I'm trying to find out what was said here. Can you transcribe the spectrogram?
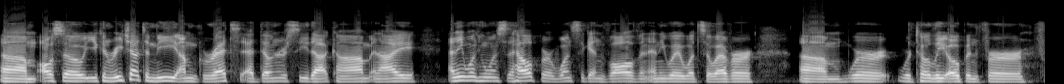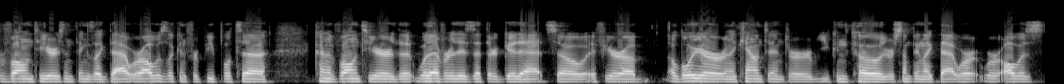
Um, also, you can reach out to me. I'm Gret at donorsee.com, and I anyone who wants to help or wants to get involved in any way whatsoever, um, we're we're totally open for for volunteers and things like that. We're always looking for people to kind of volunteer that whatever it is that they're good at. So if you're a, a lawyer or an accountant or you can code or something like that, we're we're always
